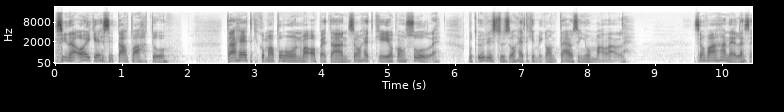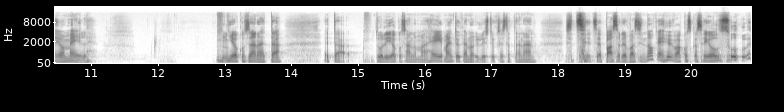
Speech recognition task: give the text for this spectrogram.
Siinä oikeasti tapahtuu. Tämä hetki, kun mä puhun, mä opetan, se on hetki, joka on sulle. Mutta ylistys on hetki, mikä on täysin Jumalalle. Se on vain hänelle, se ei ole meille. Joku sanoi, että, että tuli joku sanomaan, hei, mä en tykännyt ylistyksestä tänään. Sitten, sitten se pastori vastasi, no okei, okay, hyvä, koska se ei ollut sulle.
